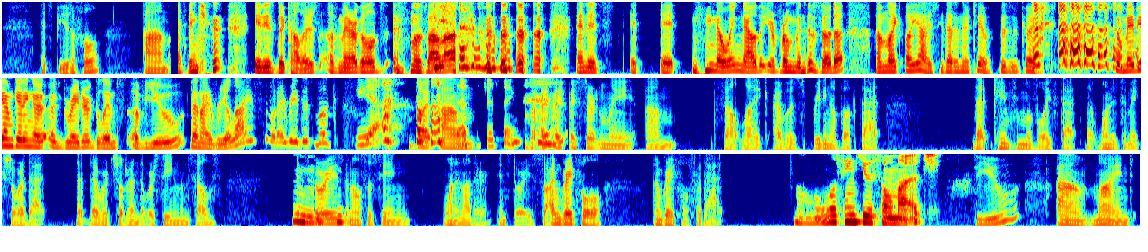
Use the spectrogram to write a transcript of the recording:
It's beautiful. Um, I think it is the colors of marigolds and masala, and it's it it. Knowing now that you're from Minnesota, I'm like, oh yeah, I see that in there too. This is good. so maybe I'm getting a, a, greater glimpse of you than I realize when I read this book. Yeah, but um, that's interesting. But I, I, I certainly um, felt like I was reading a book that that came from a voice that that wanted to make sure that that there were children that were seeing themselves in mm. stories and also seeing one another in stories. So I'm grateful. I'm grateful for that. Oh, well, thank you so much. Do you um, mind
